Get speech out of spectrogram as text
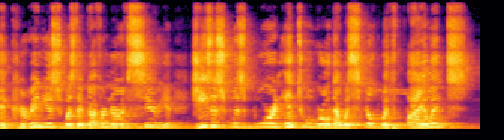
and Quirinius was the governor of Syria. Jesus was born into a world that was filled with violence,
